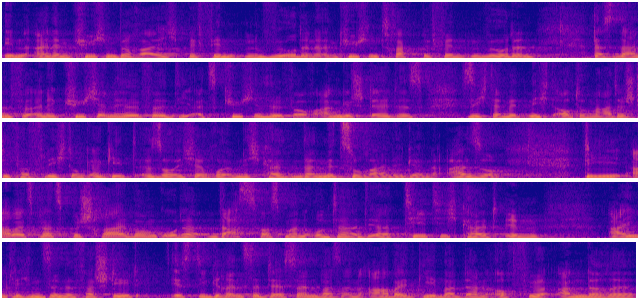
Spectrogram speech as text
in einem Küchenbereich befinden würden, einem Küchentrakt befinden würden, dass dann für eine Küchenhilfe, die als Küchenhilfe auch angestellt ist, sich damit nicht automatisch die Verpflichtung ergibt, solche Räumlichkeiten dann mitzureinigen. Also, die Arbeitsplatzbeschreibung oder das, was man unter der Tätigkeit im eigentlichen Sinne versteht, ist die Grenze dessen, was ein Arbeitgeber dann auch für andere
